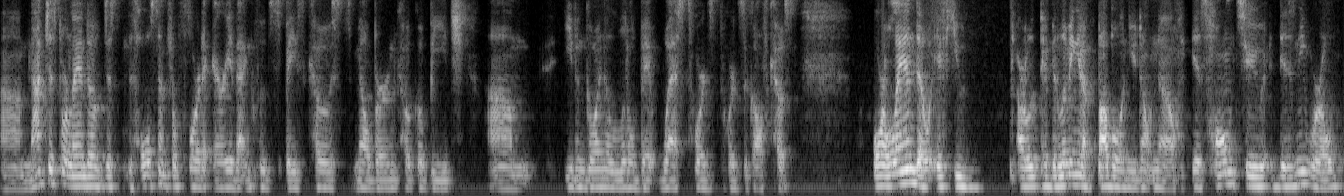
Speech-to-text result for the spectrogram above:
Um, not just Orlando, just the whole Central Florida area that includes Space Coast, Melbourne, Cocoa Beach, um, even going a little bit west towards towards the Gulf Coast. Orlando, if you are have been living in a bubble and you don't know, is home to Disney World,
